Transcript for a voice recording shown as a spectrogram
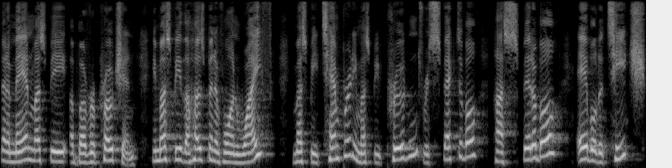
that a man must be above reproach in. He must be the husband of one wife. He must be temperate. He must be prudent, respectable, hospitable, able to teach,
